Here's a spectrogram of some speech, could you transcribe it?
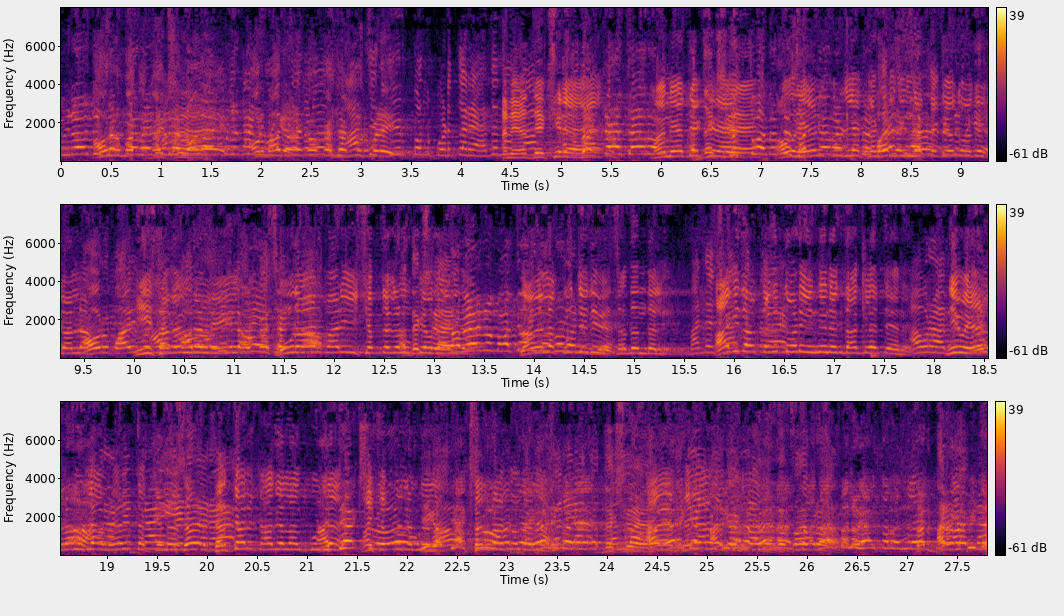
ವಿರೋಧಿ ಸರ್ಕಾರ ತೀರ್ಪನ್ನು ಕೊಡ್ತಾರೆ ಅಧ್ಯಕ್ಷರೇ ಮನೆ ಅಧ್ಯಕ್ಷರೇ ಅವ್ರು ಸರ್ಕಾರ ಹೇಳಿದ ಕೂಡಲೇ ಕಟ್ಟಡದಿಂದ ತೆಗೆಯೋದು ಅದಲ್ಲ ಈ ಸದನದಲ್ಲಿ. ನೂರಾರು ಬಾರಿ ಈ ಶಬ್ದಗಳು ಉಪಯೋಗ ನಾವೆಲ್ಲ ಕೂತಿದ್ದೀವಿ ಸದನದಲ್ಲಿ ಆಗಿದೆ ಅವ್ರು ತೆಗೆದು ನೋಡಿ ಹಿಂದಿನ ಅವರ ನೀವು ಅಭಿಪ್ರಾಯ- ಹೇಳಿದ ಕೂಡಲೇ ಅವ್ರು ಹೇಳಿದ ತಕ್ಷಣ ಸರ್ಕಾರಕ್ಕೆ ಆಗಲ್ಲ ಅಂತ ಕೂಡಲೇ ಆ ಶಬ್ದಗಳನ್ನ ಈಗ ತೆಗೆದು ಹಾಕೋದಲ್ಲ. ಅಧ್ಯಕ್ಷರೇ ಆ ಸರಿಯಾದ ಅರವಿಂದ ಸಾಹೇಬ್ರ ಅರವಿಂದ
